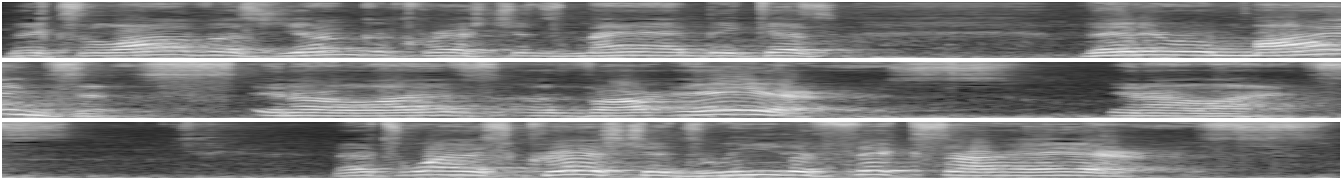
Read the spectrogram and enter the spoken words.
makes a lot of us younger Christians mad because then it reminds us in our lives of our errors in our lives. That's why, as Christians, we need to fix our errors.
